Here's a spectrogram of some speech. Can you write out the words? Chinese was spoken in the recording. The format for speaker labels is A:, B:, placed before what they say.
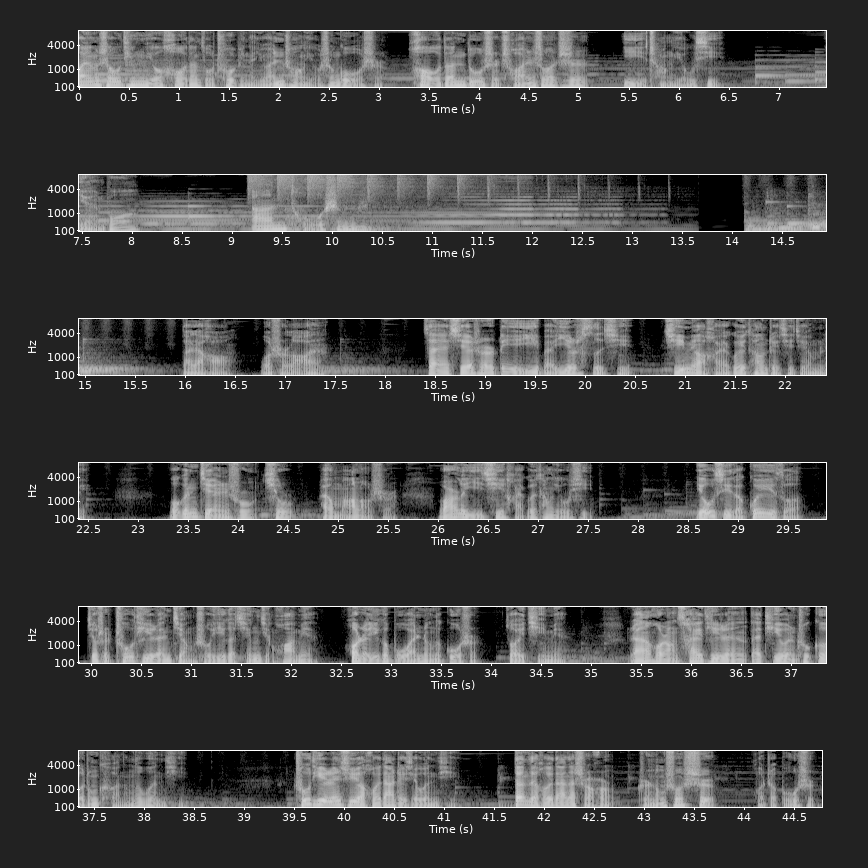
A: 欢迎收听由后端组出品的原创有声故事《后端都市传说之一场游戏》，演播安徒生日。大家好，我是老安，在邪事第一百一十四期《奇妙海龟汤》这期节目里，我跟剑叔、秋还有马老师玩了一期海龟汤游戏。游戏的规则。就是出题人讲述一个情景画面或者一个不完整的故事作为题面，然后让猜题人来提问出各种可能的问题。出题人需要回答这些问题，但在回答的时候只能说是或者不是。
